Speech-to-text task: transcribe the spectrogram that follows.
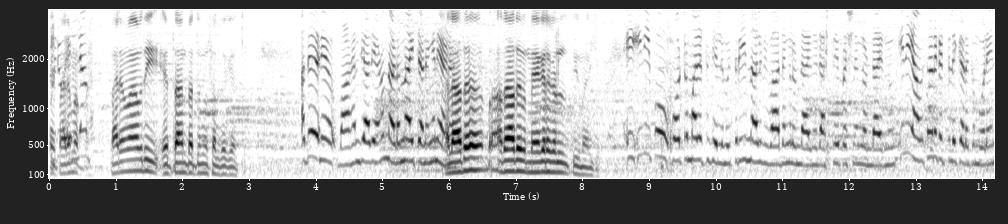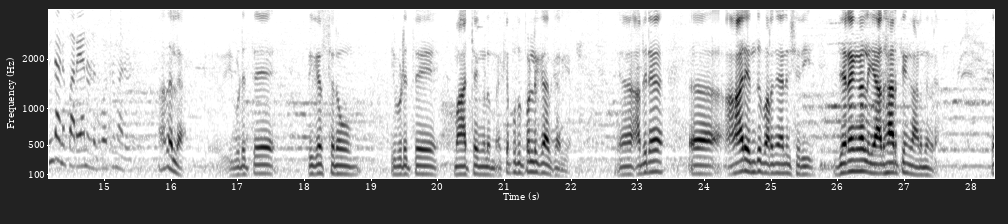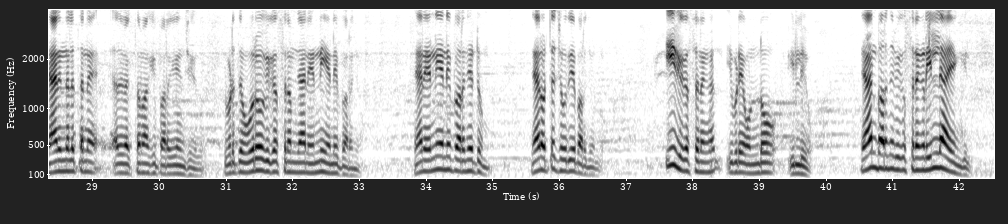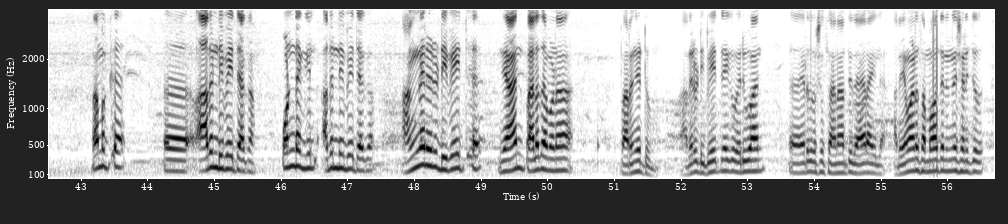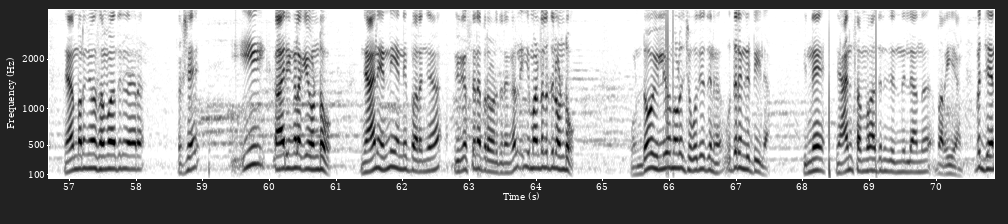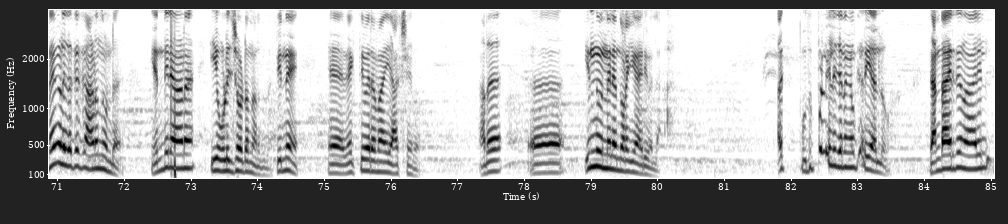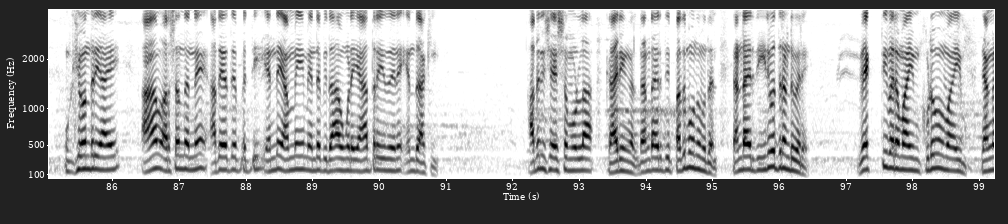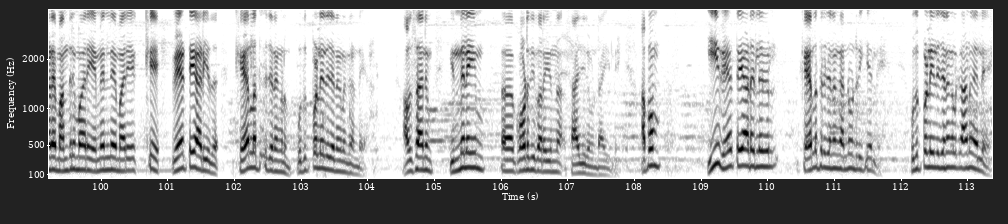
പരമ പരമാവധി എത്താൻ പറ്റുന്ന സ്ഥലത്തേക്ക് എത്തും അല്ലാതെ അതാത് മേഖലകൾ തീരുമാനിക്കും. ഇനിയിപ്പോ വോട്ടർമാരടുത്ത് ചെല്ലുമ്പോൾ ഇത്രയും നാൾ വിവാദങ്ങൾ ഉണ്ടായിരുന്നു രാഷ്ട്രീയ പ്രശ്നങ്ങൾ ഉണ്ടായിരുന്നു ഇനി അവസാന ഘട്ടത്തിലേക്ക് കിടക്കുമ്പോൾ എന്താണ് പറയാനുള്ളത് വോട്ടർമാരോട്? അതല്ല ഇവിടുത്തെ വികസനവും ഇവിടുത്തെ മാറ്റങ്ങളും ഒക്കെ പുതുപ്പള്ളിക്കാർക്കറിയാം അതിന് ആരെന്ത് പറഞ്ഞാലും ശരി ജനങ്ങൾ യാഥാർത്ഥ്യം കാണുന്നവരാണ് ഞാൻ ഇന്നലെ തന്നെ അത് വ്യക്തമാക്കി പറയുകയും ചെയ്തു. ഇവിടുത്തെ ഓരോ വികസനം ഞാൻ എണ്ണി എണ്ണി പറഞ്ഞു. ഞാൻ എണ്ണി എണ്ണി പറഞ്ഞിട്ടും ഞാൻ ഒറ്റ ചോദ്യമേ പറഞ്ഞുള്ളൂ. ഈ വികസനങ്ങൾ ഇവിടെ ഉണ്ടോ ഇല്ലയോ? ഞാൻ പറഞ്ഞ വികസനങ്ങൾ ഇല്ല എങ്കിൽ നമുക്ക് അതും ഡിബേറ്റ് ആക്കാം. ഉണ്ടെങ്കിൽ അതും ഡിബേറ്റ് ആക്കാം. അങ്ങനെ ഒരു ഡിബേറ്റ് ഞാൻ പലതവണ പറഞ്ഞിട്ടും അതൊരു ഡിബേറ്റിലേക്ക് വരുവാൻ ഇടതുപക്ഷ സ്ഥാനാർത്ഥി തയ്യാറായില്ല. അദ്ദേഹമാണ് സംഭവത്തിന് എന്നെ ക്ഷണിച്ചത്. ഞാൻ പറഞ്ഞു ആ സംഭവത്തിന് തയ്യാറാ. പക്ഷേ ഈ കാര്യങ്ങളൊക്കെ ഉണ്ടോ? ഞാൻ എണ്ണി എണ്ണി പറഞ്ഞ വികസന പ്രവർത്തനങ്ങൾ ഈ മണ്ഡലത്തിലുണ്ടോ? ഉണ്ടോ ഇല്ലയോ എന്നുള്ള ചോദ്യത്തിന് ഉത്തരം കിട്ടിയില്ല. പിന്നെ ഞാൻ സംവാദത്തിന് ചെന്നില്ല എന്ന് പറയുകയാണ്. അപ്പം ജനങ്ങൾ ഇതൊക്കെ കാണുന്നുണ്ട്. എന്തിനാണ് ഈ ഒളിച്ചോട്ടം നടത്തുന്നത്? പിന്നെ വ്യക്തിപരമായ ആക്ഷേപം. അത് ഇന്നും ഇന്നലെ തുടങ്ങിയ കാര്യമല്ല. അത് പുതുപ്പള്ളിയിലെ ജനങ്ങൾക്കറിയാമല്ലോ രണ്ടായിരത്തി നാലിൽ മുഖ്യമന്ത്രിയായി ആ വർഷം തന്നെ അദ്ദേഹത്തെ പറ്റി എന്റെ അമ്മയും എന്റെ പിതാവും കൂടെ യാത്ര ചെയ്തതിനെ എന്താക്കി? അതിനുശേഷമുള്ള കാര്യങ്ങൾ രണ്ടായിരത്തി പതിമൂന്ന് മുതൽ രണ്ടായിരത്തി ഇരുപത്തിരണ്ട് വരെ വ്യക്തിപരമായും കുടുംബമായും ഞങ്ങളുടെ മന്ത്രിമാരെ എം എൽ എമാരെയൊക്കെ വേട്ടയാടിയത് കേരളത്തിലെ ജനങ്ങളും പുതുപ്പള്ളിയിലെ ജനങ്ങളും കണ്ടെയാണ് അവസാനം ഇന്നലെയും കോടതി പറയുന്ന സാഹചര്യം ഉണ്ടായില്ലേ? അപ്പം ഈ വേട്ടയാടലുകൾ കേരളത്തിലെ ജനം കണ്ടുകൊണ്ടിരിക്കുകയല്ലേ? പുതുപ്പള്ളിയിലെ ജനങ്ങൾ കാണുകയല്ലേ?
